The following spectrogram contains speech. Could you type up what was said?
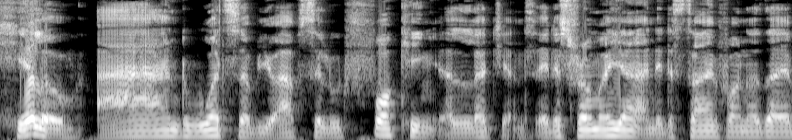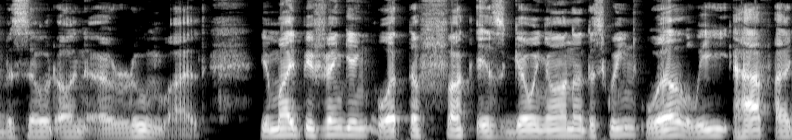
Hello and what's up you absolute fucking legends. It is Treumer here and it is time for another episode on RuneWild. You might be thinking what the fuck is going on on the screen? Well we have a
